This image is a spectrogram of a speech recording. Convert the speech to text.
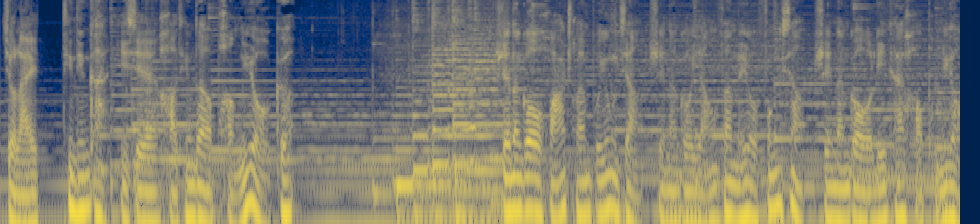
就来听听看一些好听的朋友歌。谁能够划船不用桨？谁能够扬帆没有风向？谁能够离开好朋友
